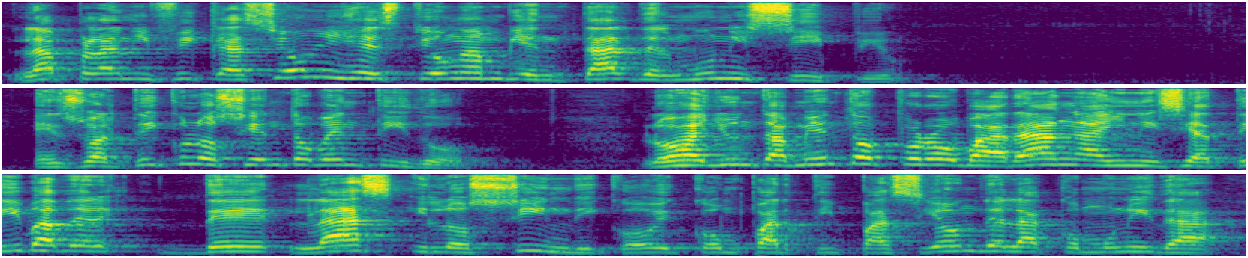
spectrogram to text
La planificación y gestión ambiental del municipio, en su artículo 122, los ayuntamientos aprobarán a iniciativa de, de, las y los síndicos y con participación de la comunidad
